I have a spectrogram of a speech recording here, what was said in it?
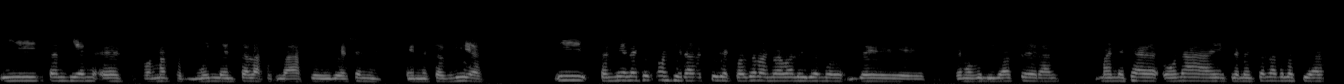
Y también eh, se forma pues, muy lenta la, la fluidez en, en esas vías. Y también hay que considerar que de acuerdo a la nueva ley de, de, movilidad federal, maneja una incremento en la velocidad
